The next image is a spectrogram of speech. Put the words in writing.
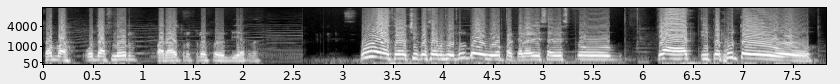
Toma, una flor para otro trozo de mierda. Muy buenas tardes chicos, estamos en un nuevo video para canal esta vez con Jack y Peputo.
